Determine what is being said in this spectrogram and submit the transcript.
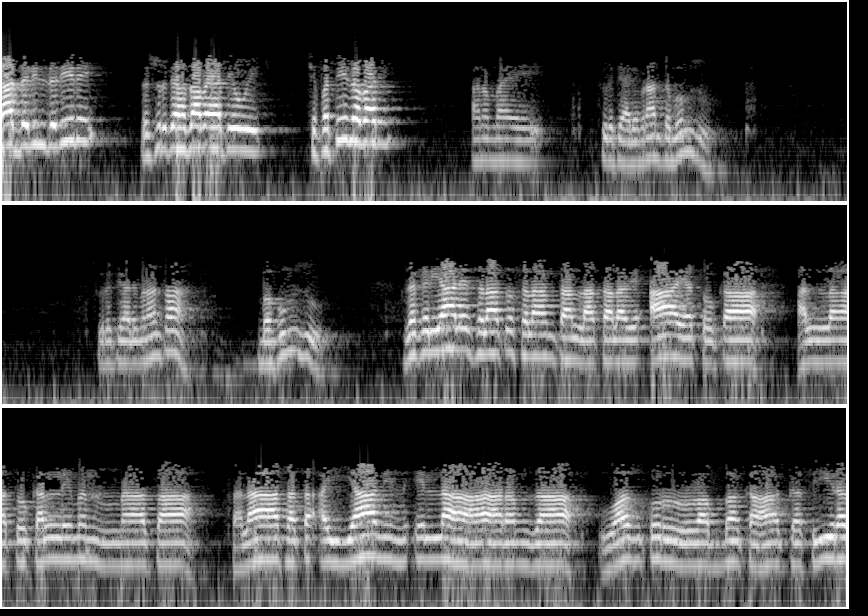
دا دلیل د دې دی د سورۃ احزاب آیات وي چې پتی زبانی انا مې سورۃ آل عمران ته بمزو سورۃ آل عمران ته بهمزو زکریا علیہ الصلوۃ والسلام ته الله تعالی وی آیتو کا الله تکلم الناس ثلاثه ایام الا رمزا واذکر ربک کثیرا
